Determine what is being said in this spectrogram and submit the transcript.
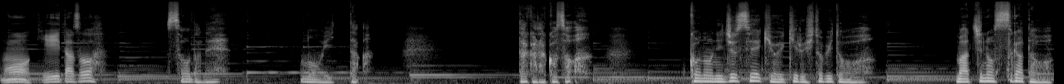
もう聞いたぞ。そうだね。もう言っただからこそこの20世紀を生きる人々を街の姿を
